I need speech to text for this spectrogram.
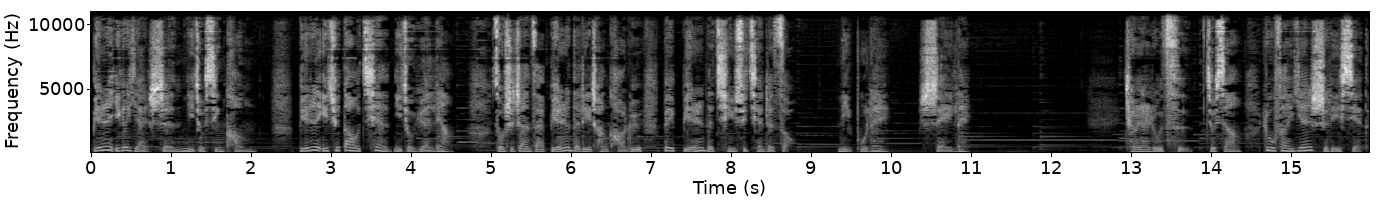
别人一个眼神你就心疼，别人一句道歉你就原谅，总是站在别人的立场考虑，被别人的情绪牵着走，你不累谁累？诚然如此，就像《陆犯焉识》里写的：“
